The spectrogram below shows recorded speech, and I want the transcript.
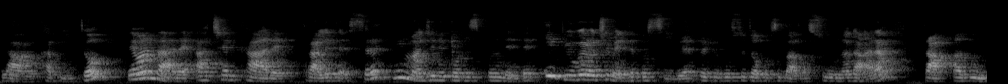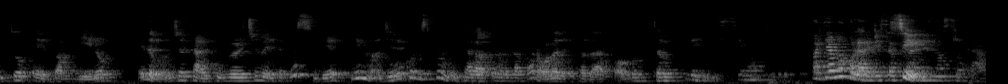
l'ha capito, deve andare a cercare tra le tessere l'immagine corrispondente il più velocemente possibile, perché questo gioco si basa su una gara tra adulto e il bambino e devono cercare il più velocemente possibile l'immagine corrispondente alla, alla parola detta dal robot. Benissimo. Partiamo con la registrazione sì. nel nostro caso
